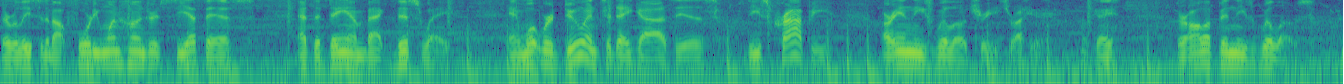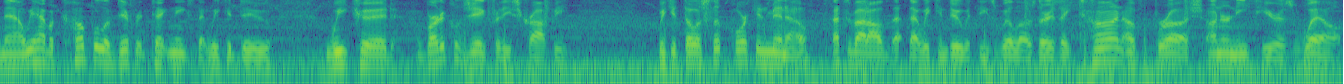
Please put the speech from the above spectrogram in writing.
They're releasing about 4,100 CFS at the dam back this way. And what we're doing today, guys, is these crappie are in these willow trees right here, okay? They're all up in these willows. Now, we have a couple of different techniques that we could do. We could vertical jig for these crappie. We could throw a slip cork and minnow. That's about all that, that we can do with these willows. There is a ton of brush underneath here as well.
